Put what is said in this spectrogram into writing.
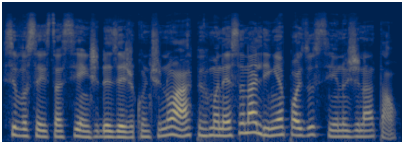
Se você está ciente e deseja continuar, permaneça na linha após os sinos de Natal.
